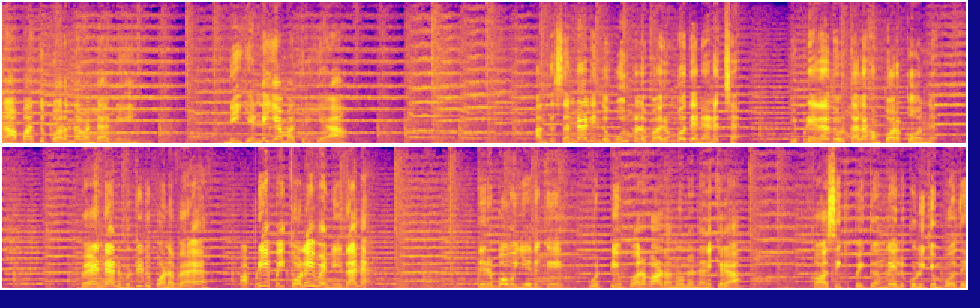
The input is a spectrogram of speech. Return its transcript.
நான் பார்த்து பிறந்தவன்டா நீ. நீ என்ன ஏமாத்துறியா? அந்த சண்டாளி இந்த ஊருக்குள்ள வரும்போதே நினைச்சேன். இப்படி ஏதாவது ஒரு கலகம் பிறக்கும்னு. வேண்டான்னு விட்டுட்டு போனவ அப்படியே போய் தொலை வேண்டியதானே திரும்பவும் எதுக்கு ஒட்டி உறவாடணும்னு நினைக்கிறா? காசிக்கு போய் கங்கையில் குளிக்கும் போது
